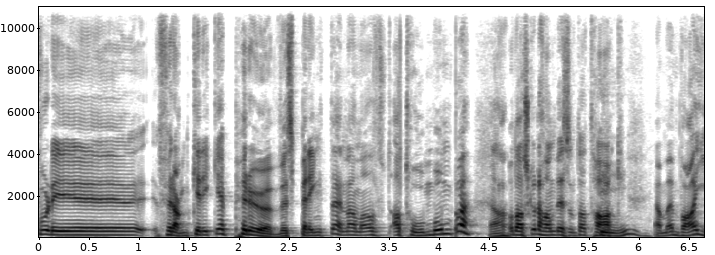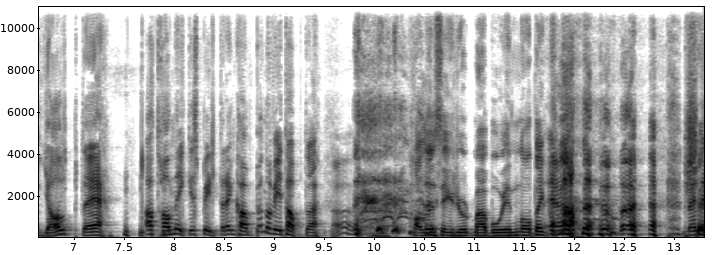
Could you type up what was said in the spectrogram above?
fordi Frankrike prøvesprengte en eller annen atombombe. Ja. Og da skulle han liksom ta tak. Ja, men hva hjalp det? At han ikke spilte den kampen, og vi tapte. Hadde sikkert gjort meg bo inn nå, tenker jeg. Men Gen-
